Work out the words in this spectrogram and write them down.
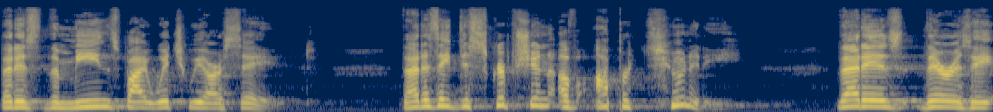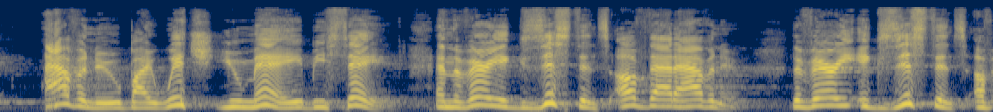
that is, the means by which we are saved. That is a description of opportunity. That is, there is a avenue by which you may be saved. And the very existence of that avenue, the very existence of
